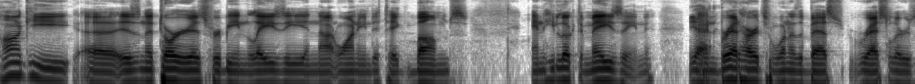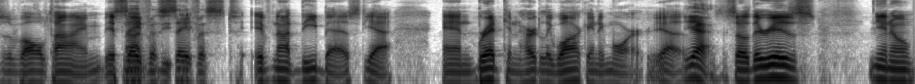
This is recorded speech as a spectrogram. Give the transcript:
Honky uh, is notorious for being lazy and not wanting to take bumps, and he looked amazing. Yeah. And Bret Hart's one of the best wrestlers of all time, if Safest, not the, safest. if not the best. Yeah, and Bret can hardly walk anymore. Yeah, Yeah. So there is, you know,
